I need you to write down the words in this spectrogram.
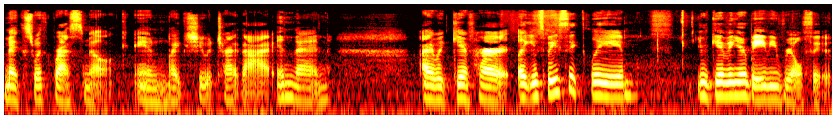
mixed with breast milk and like she would try that and then I would give her like it's basically you're giving your baby real food.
